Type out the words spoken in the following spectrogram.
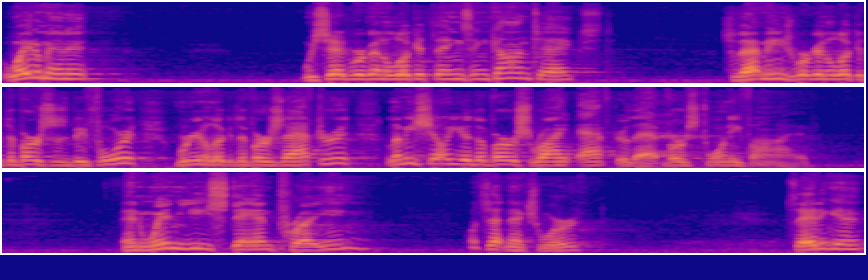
Wait a minute. We said we're going to look at things in context. So that means we're going to look at the verses before it. We're going to look at the verse after it. Let me show you the verse right after that, verse 25. And when ye stand praying, what's that next word? Say it again.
